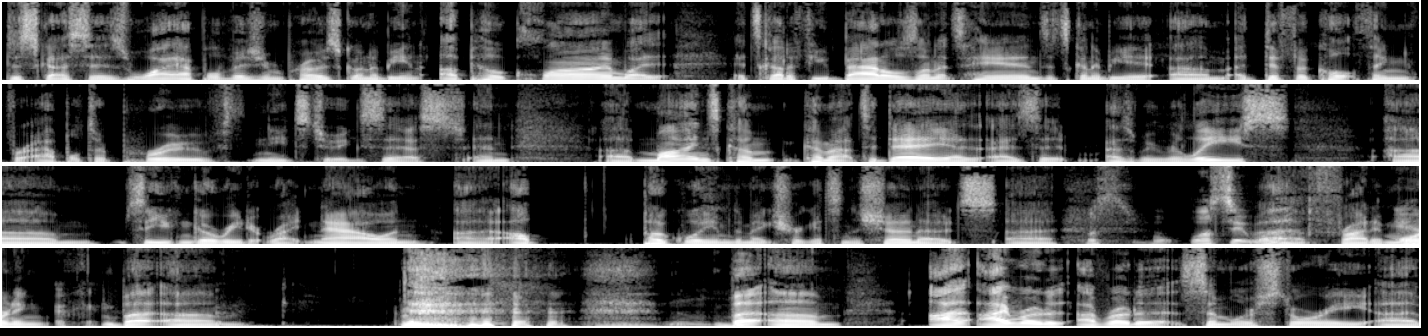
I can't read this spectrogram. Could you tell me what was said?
discusses why Apple Vision Pro is going to be an uphill climb, why it's got a few battles on its hands, it's going to be um, a difficult thing for Apple to prove needs to exist. And uh, mine's come come out today as, as it as we release, um, so you can go read it right now, and uh, I'll poke William to make sure it gets in the show notes. Uh, What's, what's it worth? Friday morning. okay. But um, but um, I, I wrote a, I wrote a similar story, uh,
